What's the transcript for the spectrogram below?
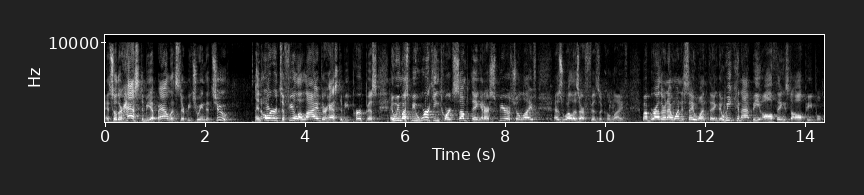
And so there has to be a balance there between the two. In order to feel alive, there has to be purpose, and we must be working towards something in our spiritual life as well as our physical life. But, brethren, I want to say one thing that we cannot be all things to all people.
